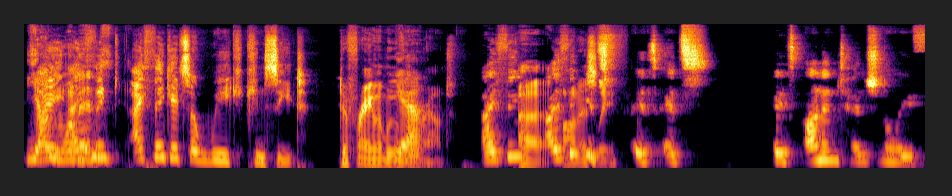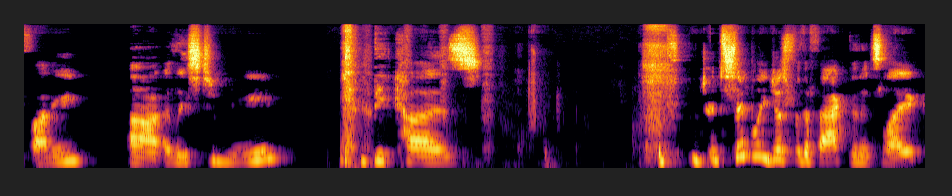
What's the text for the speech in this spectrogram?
young I, woman. I think I think it's a weak conceit to frame a movie Yeah. around. I think Uh, I think honestly. it's it's it's it's unintentionally funny, uh, at least to me, because it's, it's simply just for the fact that it's like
